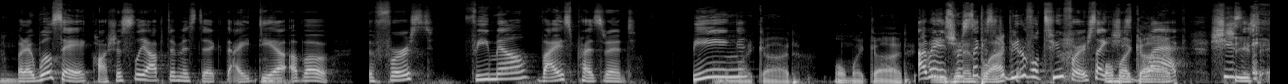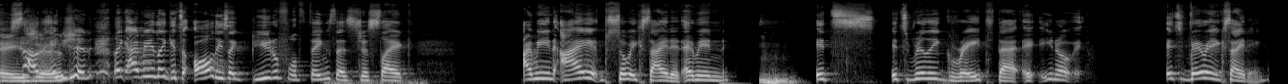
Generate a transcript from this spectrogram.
Mm. But I will say, cautiously optimistic, the idea of a the first female vice president being. Oh my God. Oh my God. I mean, it's just like such a beautiful twofer. It's like Oh she's God. black, she's, She's South Asian. Asian. Like I mean, like it's all these like beautiful things. That's just like, I mean, I'm so excited. I mean, Mm-hmm. it's it's really great that it, you know, it's very exciting.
